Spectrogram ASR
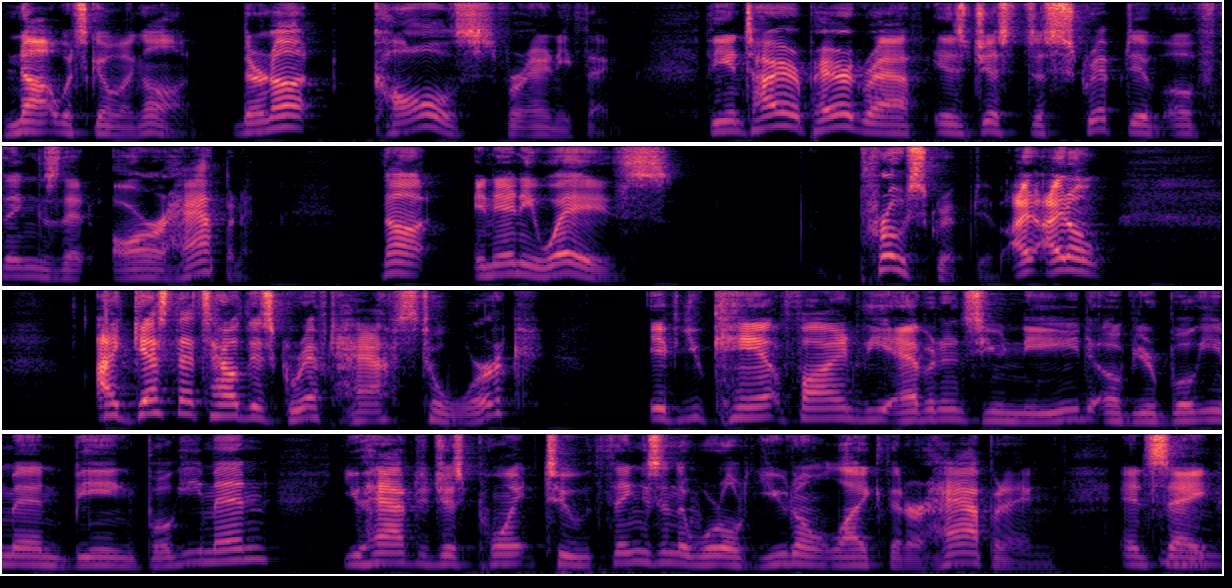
not what's going on. They're not calls for anything. The entire paragraph is just descriptive of things that are happening, not in any ways proscriptive. I, I don't. I guess that's how this grift has to work. If you can't find the evidence you need of your boogeymen being boogeymen, you have to just point to things in the world you don't like that are happening and say, mm-hmm.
